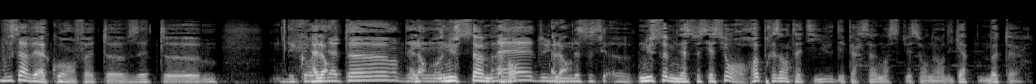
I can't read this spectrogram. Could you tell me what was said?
vous savez à quoi en fait euh, Vous êtes euh, des coordinateurs, des alors, nous sommes une avant- aide, une alors, euh, Nous sommes une association représentative des personnes en situation de handicap moteur.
